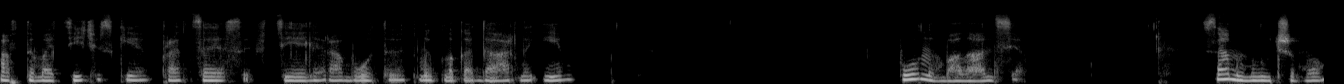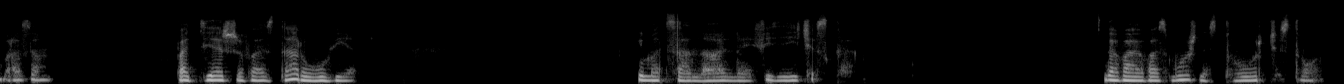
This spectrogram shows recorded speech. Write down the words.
Автоматические процессы в теле работают, мы благодарны им. В полном балансе, самым лучшим образом, поддерживая здоровье, эмоциональное, физическое, давая возможность творчеству,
